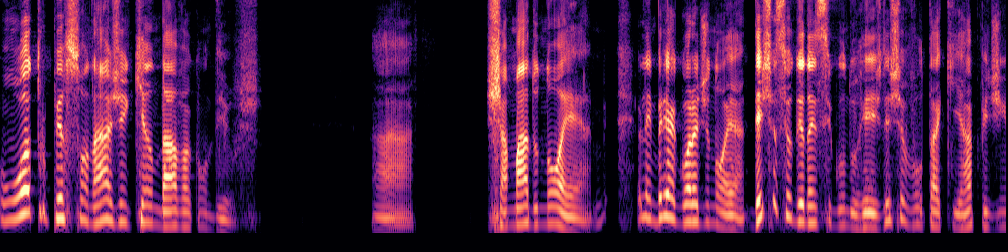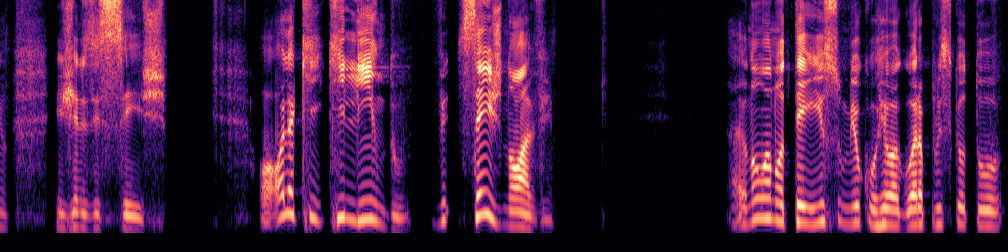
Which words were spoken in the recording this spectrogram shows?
um outro personagem que andava com Deus ah, chamado Noé. Eu lembrei agora de Noé. Deixa seu dedo em segundo reis, deixa eu voltar aqui rapidinho em Gênesis 6. Olha que, que lindo, 6, 9. Eu não anotei isso, me ocorreu agora, por isso que eu estou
